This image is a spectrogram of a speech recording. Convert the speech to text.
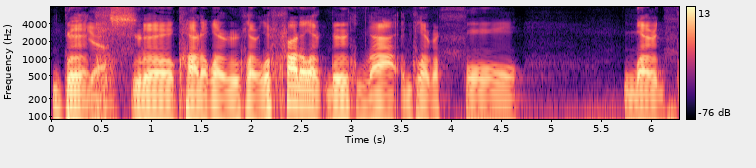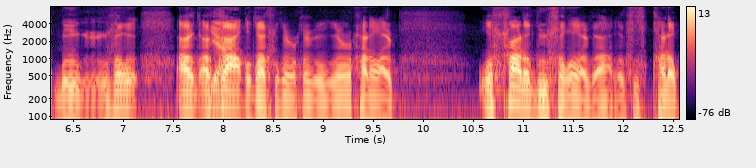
bits. Yes. You know, kind of like it's like let's try to like make that into like a full length movie. So I I Yeah. that's what they were. They were kind of like let's try to do something like that. Let's just kind of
